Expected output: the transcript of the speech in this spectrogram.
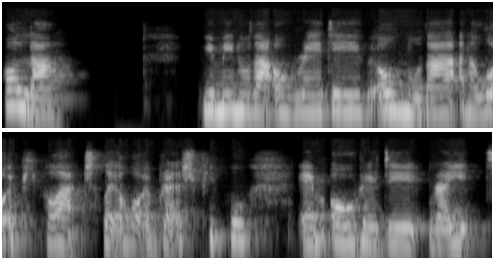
hola. You may know that already, we all know that, and a lot of people actually, a lot of British people um, already write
